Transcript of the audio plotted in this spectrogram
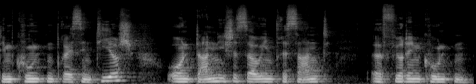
dem Kunden präsentierst und dann ist es auch interessant äh, für den Kunden.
